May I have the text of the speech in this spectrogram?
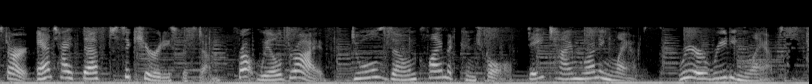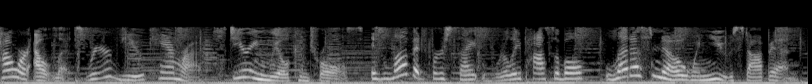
start, anti-theft security system, front wheel drive, dual zone climate control, daytime running lamps, rear reading lamps, power outlets, rear view camera, steering wheel controls. Is love at first sight really possible? Let us know when you stop in.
